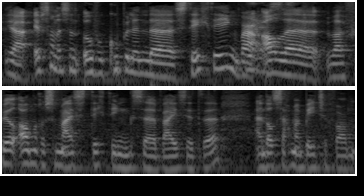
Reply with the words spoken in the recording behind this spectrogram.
Ja, IFSAN is een overkoepelende stichting waar, alle, waar veel andere Somalische stichtings uh, bij zitten. En dat is zeg maar een beetje van,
